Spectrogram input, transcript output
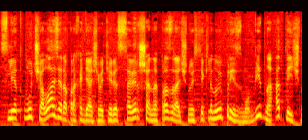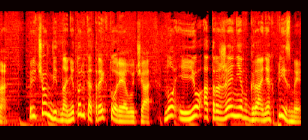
След луча лазера, проходящего через совершенно прозрачную стеклянную призму, видно отлично. Причем видна не только траектория луча, но и ее отражение в гранях призмы.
